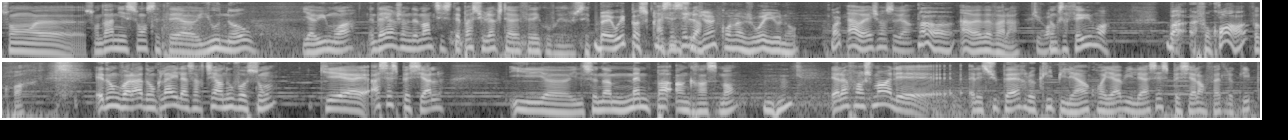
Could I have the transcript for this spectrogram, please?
Son, euh, son dernier son, c'était You Know, il y a 8 mois. D'ailleurs, je me demande si c'était pas celui-là que je t'avais fait découvrir, je sais pas. Ben oui, parce que Ah, je c'est me souviens qu'on a joué You Know. Ouais. Ah ouais, je m'en souviens. Ah, Ah ouais, bah voilà. Tu vois. Donc ça fait 8 mois. bah, faut croire. hein. faut croire. Et donc voilà, donc là il a sorti un nouveau son qui est assez spécial. Il, euh, il se nomme même pas un grincement. Mhm. Et là franchement elle est, elle est super, le clip il est incroyable, il est assez spécial en fait le clip.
